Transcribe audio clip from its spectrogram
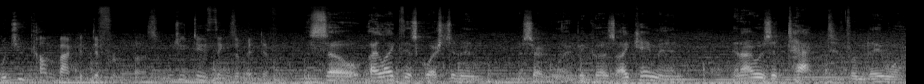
Would you come back a different person? Would you do things a bit differently? So I like this question in a certain way because I came in and I was attacked from day one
